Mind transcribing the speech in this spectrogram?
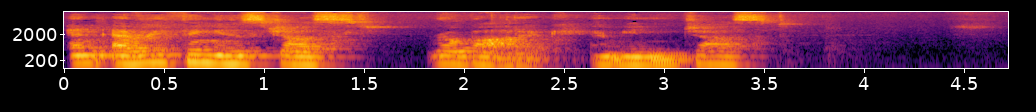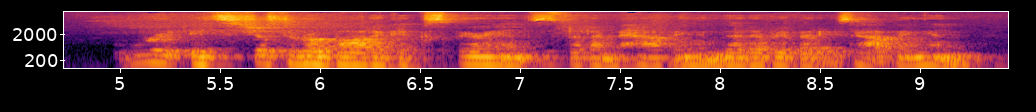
and everything is just robotic. I mean, just it's just a robotic experience that I'm having and that everybody's having, and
